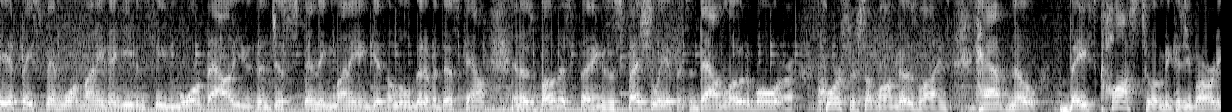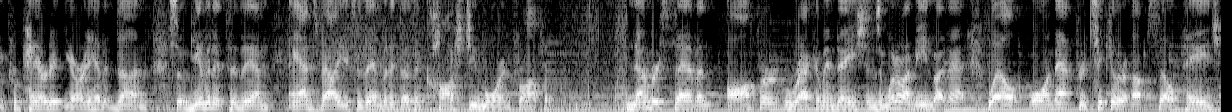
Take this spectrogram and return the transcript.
if they spend more money they even see more value than just just spending money and getting a little bit of a discount. And those bonus things especially if it's a downloadable or a course or something along those lines have no base cost to them because you've already prepared it you already have it done. So giving it to them adds value to them but it doesn't cost you more in profit number seven offer recommendations. And what do I mean by that? Well on that particular upsell page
